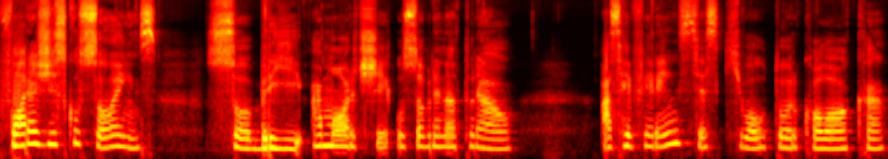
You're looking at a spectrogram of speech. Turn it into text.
fora as discussões sobre a morte, o sobrenatural, as referências que o autor coloca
